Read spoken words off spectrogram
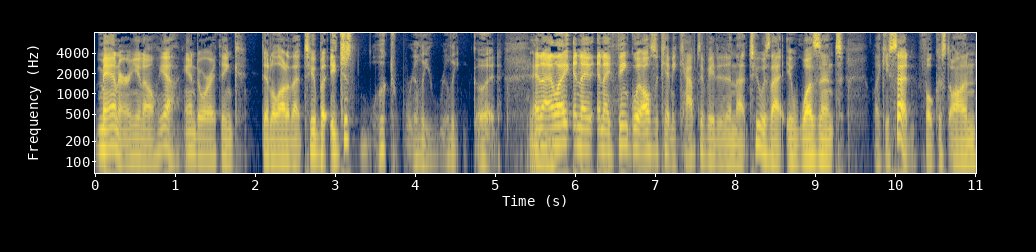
manner, you know, yeah, Andor I think did a lot of that too, but it just looked really, really good. And I like, and I and I think what also kept me captivated in that too is that it wasn't like you said focused on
